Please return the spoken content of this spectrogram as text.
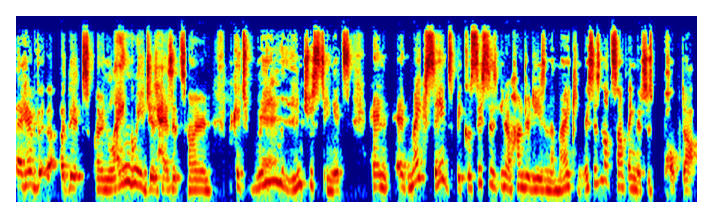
they have uh, its own language. It has its own. Like it's really yeah. interesting. It's and it makes sense because this is you know hundred years in the making. This is not something that's just popped up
